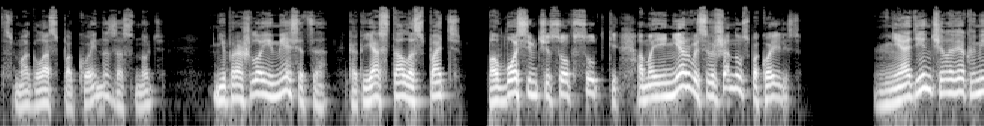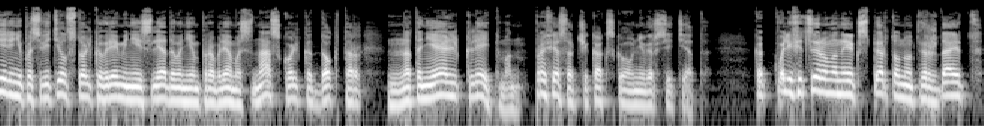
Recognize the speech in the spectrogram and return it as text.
смогла спокойно заснуть. Не прошло и месяца, как я стала спать по восемь часов в сутки, а мои нервы совершенно успокоились. Ни один человек в мире не посвятил столько времени исследованиям проблемы сна, сколько доктор Натаниэль Клейтман, профессор Чикагского университета. Как квалифицированный эксперт он утверждает,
